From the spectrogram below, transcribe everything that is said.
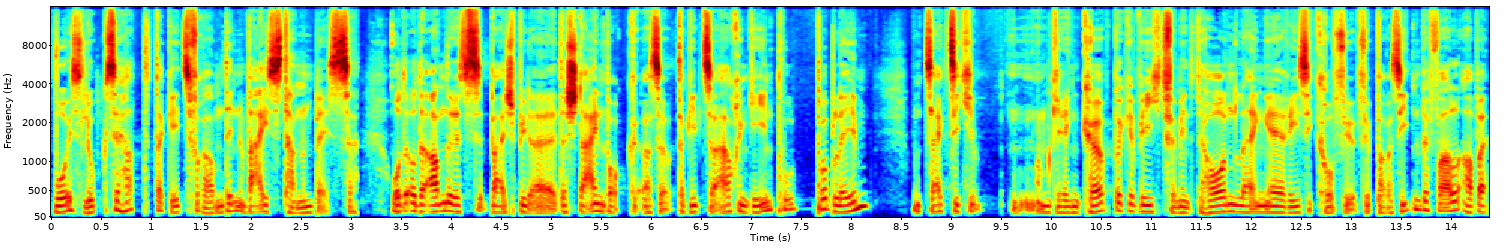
wo es Luchse hat, da geht es vor allem den Weißtannen besser. Oder, oder anderes Beispiel, äh, der Steinbock. Also da gibt es auch ein Genproblem und zeigt sich am geringen Körpergewicht, verminderte Hornlänge, Risiko für, für Parasitenbefall, aber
